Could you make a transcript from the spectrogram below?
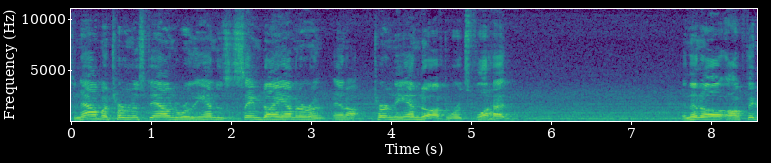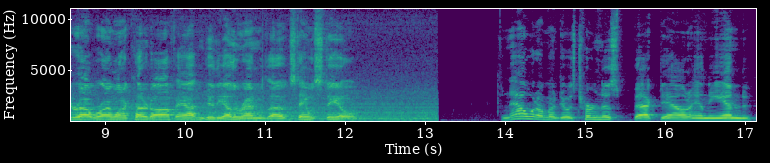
So now I'm going to turn this down to where the end is the same diameter and, and I'll turn the end off to where it's flat. And then I'll, I'll figure out where I want to cut it off at and do the other end with uh, stainless steel. So now what I'm going to do is turn this back down and the end,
